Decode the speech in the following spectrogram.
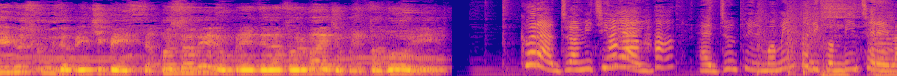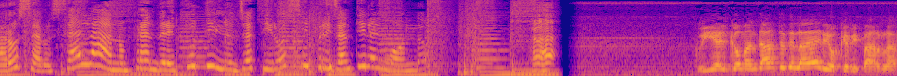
chiedo scusa, principessa. Posso avere un bread alla formaggio, per favore? Coraggio, amici miei! È giunto il momento di convincere la rossa Rossella a non prendere tutti gli oggetti rossi presenti nel mondo. Qui è il comandante dell'aereo che vi parla.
